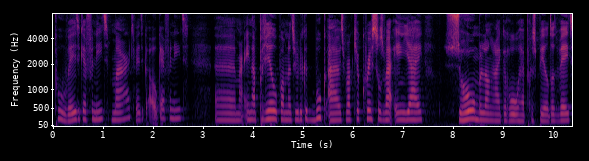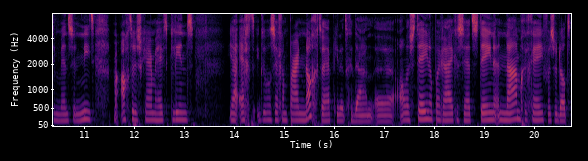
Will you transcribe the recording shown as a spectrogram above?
poeh, weet ik even niet. Maart, weet ik ook even niet. Uh, maar in april kwam natuurlijk het boek uit, Rock Your Crystals, waarin jij zo'n belangrijke rol hebt gespeeld. Dat weten mensen niet. Maar achter de schermen heeft Clint, ja, echt, ik wil zeggen, een paar nachten heb je het gedaan. Uh, alle stenen op een rij gezet, stenen een naam gegeven, zodat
